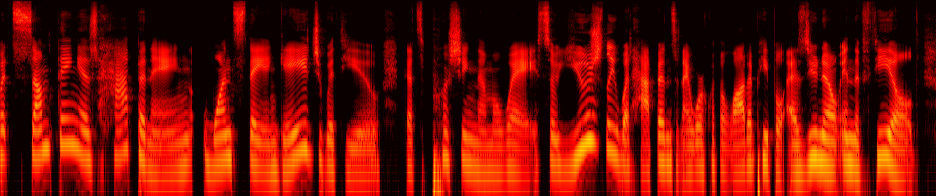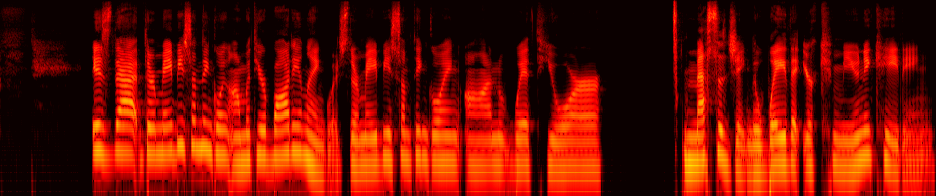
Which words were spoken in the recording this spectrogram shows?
but something is happening once they engage with you that's pushing them away. So usually what happens and i work with a lot of people as you know in the field is that there may be something going on with your body language. There may be something going on with your messaging, the way that you're communicating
